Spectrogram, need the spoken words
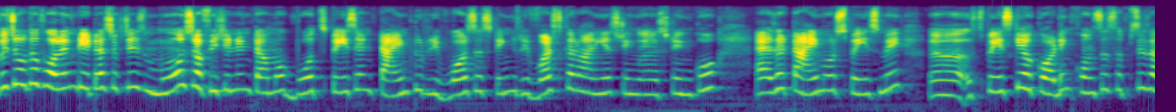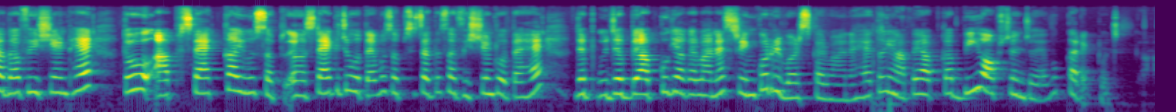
Which of the following data structure is most efficient in term of both space and time to reverse a string reverse करवानी है स्ट्रिंग स्ट्रिंग को एज अ टाइम और स्पेस में स्पेस uh, के अकॉर्डिंग कौन सा सबसे ज़्यादा एफिशिएंट है? तो आप स्टैक का यूज़ सब स्टैक जो होता है वो सबसे ज़्यादा सफिशियंट होता है। जब जब आपको क्या करवाना है? स्ट्रिंग को रिवर्स करवाना है। तो यहाँ पे आपका बी ऑप्शन जो है वो करेक्ट हो जाएगा।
